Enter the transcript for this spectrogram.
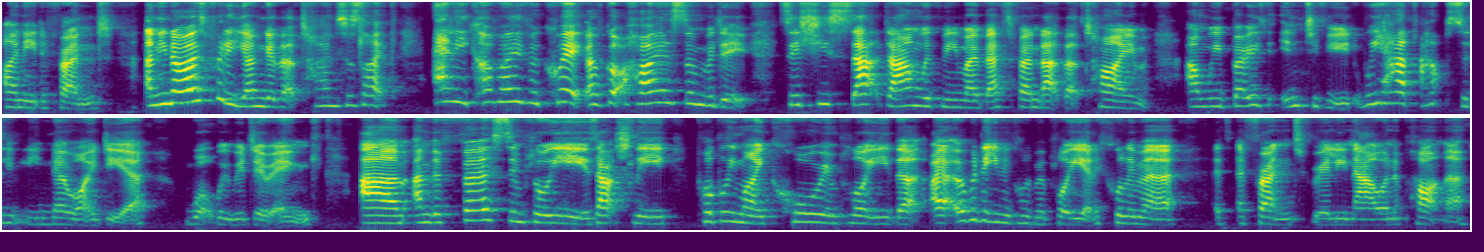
I need a friend. And you know, I was pretty young at that time. So I was like, Ellie, come over quick. I've got to hire somebody. So she sat down with me, my best friend at that time, and we both interviewed. We had absolutely no idea what we were doing. Um, and the first employee is actually probably my core employee that I, I wouldn't even call him employee, I'd call him a, a, a friend really now and a partner.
